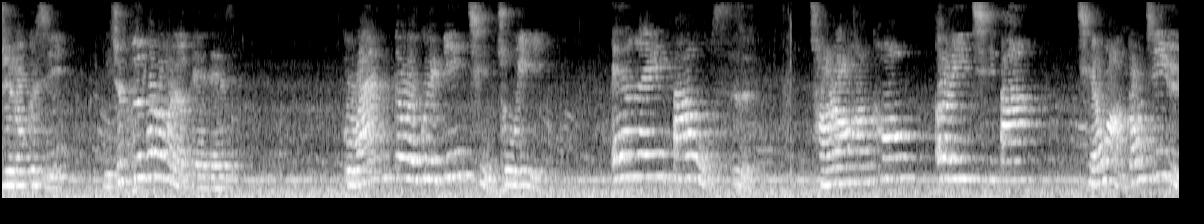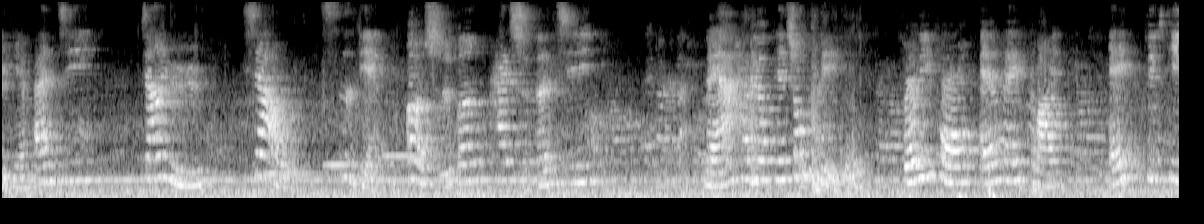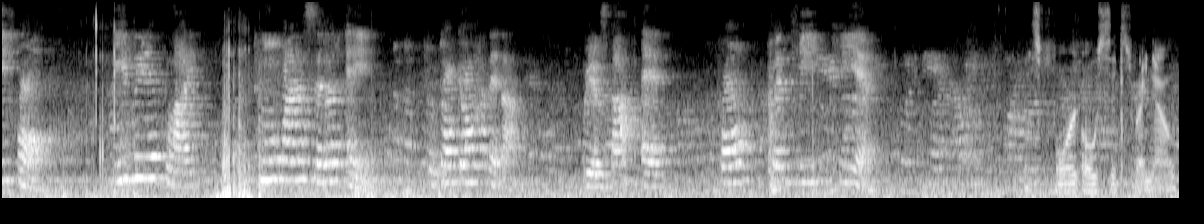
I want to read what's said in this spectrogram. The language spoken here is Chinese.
16時20分頃の予定です。午安，各位贵宾请注意，ANA 八五四长荣航空二一七八前往东京羽田班机将于下午四点二十分开始登机。May I have your attention, please? Boarding for ANA flight 854, EVA flight 2178 to Tokyo Haneda will start at 4:20 p.m. It's 4.06 right now.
